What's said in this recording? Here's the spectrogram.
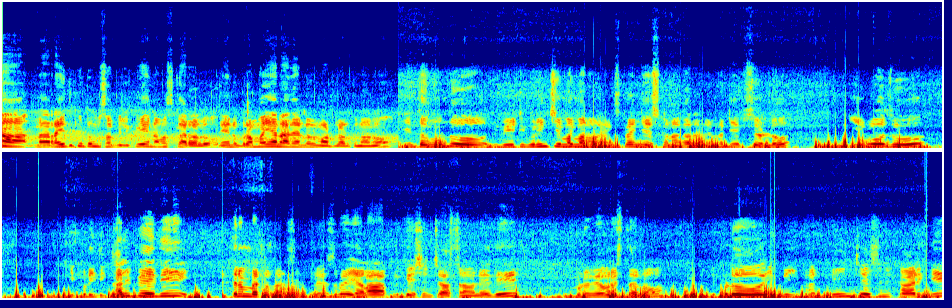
నా రైతు కుటుంబ సభ్యులకి నమస్కారాలు. నేను బ్రహ్మయ్య నాదండ్రులు మాట్లాడుతున్నాను. ఇంతకుముందు వీటి గురించి మనం ఎక్స్ప్లెయిన్ చేసుకున్నాం కదా నిన్నటి ఎపిసోడ్లో ఈరోజు ఇప్పుడు ఇది కలిపేది విత్తనం పెట్టాల్సిన ప్లేస్లో ఎలా అప్లికేషన్ చేస్తున్నాం అనేది ఇప్పుడు వివరిస్తాను. ఇప్పుడు ఇప్పుడు ఇప్పుడు క్లీన్ చేసిన కాడికి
